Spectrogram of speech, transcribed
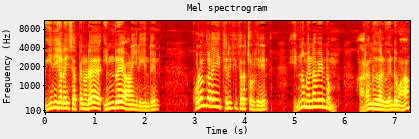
வீதிகளை செப்பனிட இன்றே ஆணையிடுகின்றேன். குளங்களை திருத்தி தரச் சொல்கிறேன். இன்னும் என்ன வேண்டும்? அரங்குகள் வேண்டுமா?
